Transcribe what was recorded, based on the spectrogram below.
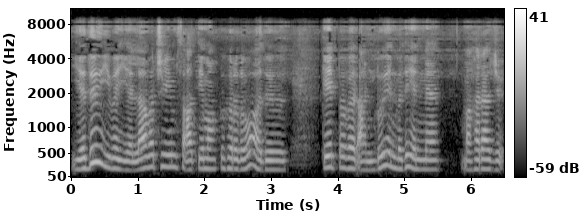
எது? இவை எல்லாவற்றையும் சாத்தியமாக்குகிறதோ அது. கேட்பவர் அன்பு என்பது என்ன? மகராஜ்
